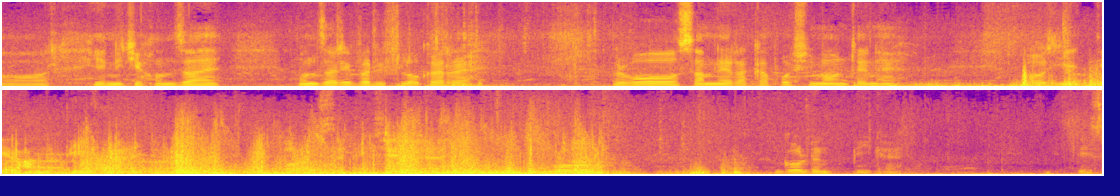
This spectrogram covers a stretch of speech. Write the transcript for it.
और ये नीचे हमजा है। हमजा रिवर भी फ्लो कर रहा है और वो सामने रकापोशी माउंटेन है और ये तिरान पीक है और उससे पीछे है वो गोल्डन पीक है इस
